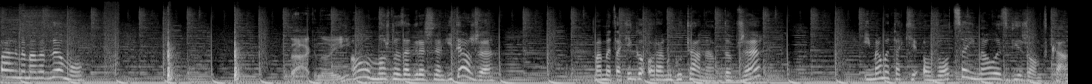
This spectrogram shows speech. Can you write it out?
Palmy mamy w domu. Tak, no i? O, można zagrać na gitarze. Mamy takiego orangutana, dobrze? I mamy takie owoce i małe zwierzątka.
